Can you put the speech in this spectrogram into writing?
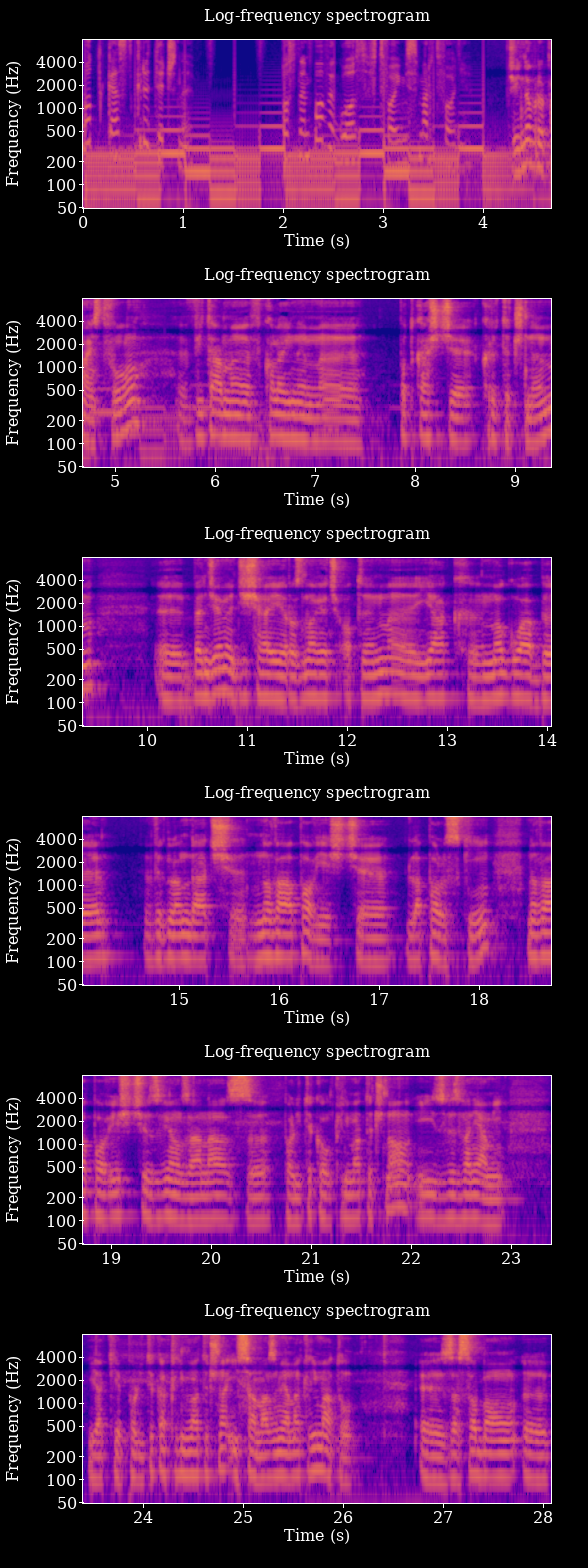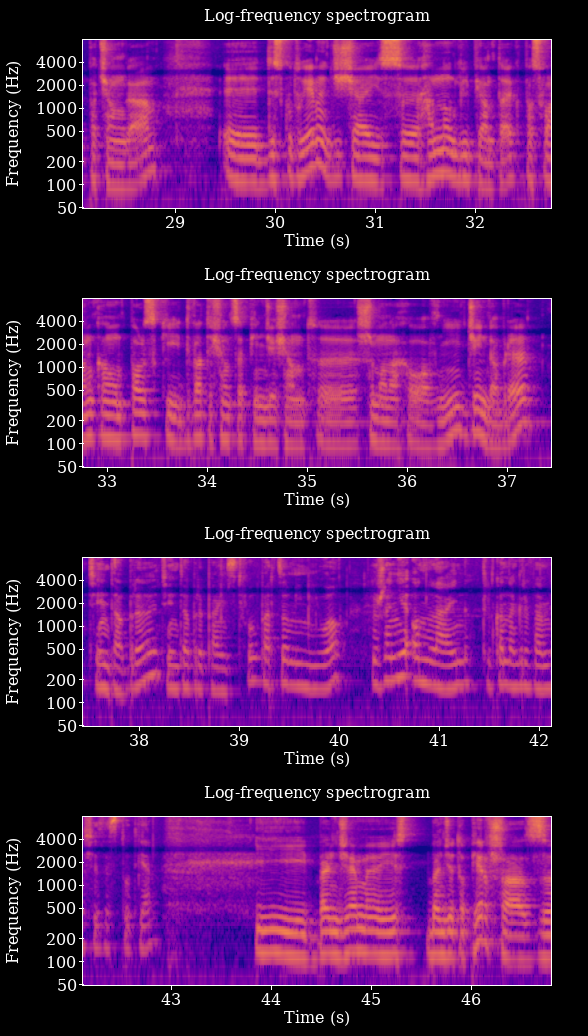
Podcast krytyczny. Postępowy głos w Twoim smartfonie. Dzień dobry Państwu. Witamy w kolejnym e, podcaście krytycznym. E, będziemy dzisiaj rozmawiać o tym, e, jak mogłaby wyglądać nowa opowieść dla Polski, nowa opowieść związana z polityką klimatyczną i z wyzwaniami, jakie polityka klimatyczna i sama zmiana klimatu za sobą pociąga. Y, dyskutujemy dzisiaj z Hanną Gilpiątek, posłanką Polski 2050 y, Szymona Hołowni. Dzień dobry. Dzień dobry, dzień dobry Państwu. Bardzo mi miło, że nie online, tylko nagrywamy się ze studia. I będziemy, jest, będzie to pierwsza z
